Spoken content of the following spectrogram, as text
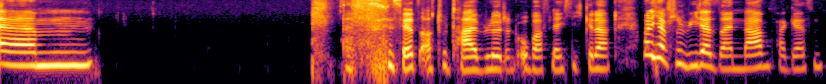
Ähm, das ist jetzt auch total blöd und oberflächlich gedacht. Und ich habe schon wieder seinen Namen vergessen.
